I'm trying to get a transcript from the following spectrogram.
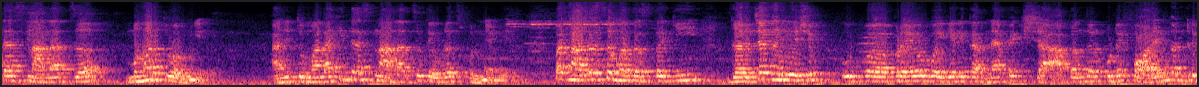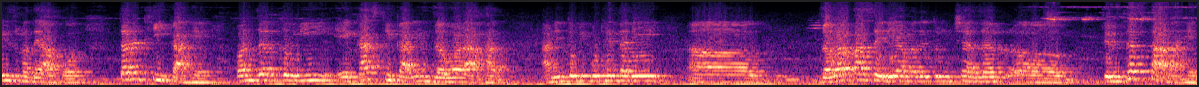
त्या स्नानाचं महत्त्व मिळेल आणि तुम्हालाही त्या स्नानाचं तेवढंच पुण्य मिळेल. पण माझं असं मत असतं की घरच्या घरी असे प्रयोग वगैरे करण्यापेक्षा आपण जर कुठे फॉरेन कंट्रीजमध्ये आहोत तर ठीक आहे. पण जर तुम्ही एकाच ठिकाणी जवळ आहात आणि तुम्ही कुठेतरी अं, जवळपास एरियामध्ये तुमच्या जर तीर्थस्थान आहे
